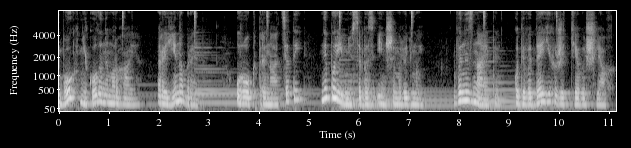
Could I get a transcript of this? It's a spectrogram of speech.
Бог ніколи не моргає. Регіна Бред. Урок 13. Не порівнюй себе з іншими людьми. Ви не знаєте, куди веде їх життєвий шлях.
